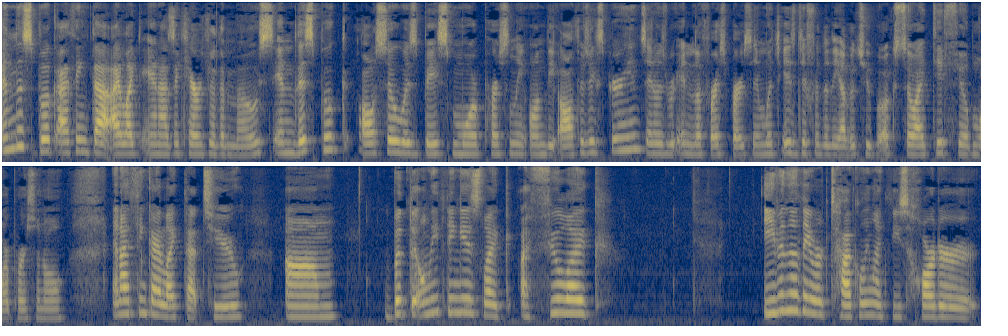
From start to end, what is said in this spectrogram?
in this book, I think that I liked Anna as a character the most. And this book also was based more personally on the author's experience and it was written in the first person, which is different than the other two books. So I did feel more personal. And I think I like that too. Um, but the only thing is like I feel like even though they were tackling like these harder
